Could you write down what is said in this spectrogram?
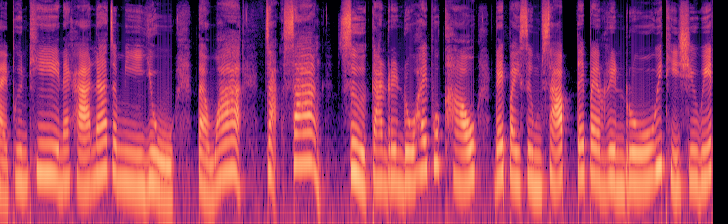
ลาย ๆ พื้นที่นะคะ น่าจะมีอยู่ แต่ว่าจะสร้าง สื่อการเรียนรู้ให้พวกเขาได้ไปซึมซับ ได้ไปเรียนรู้วิถีชีวิต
